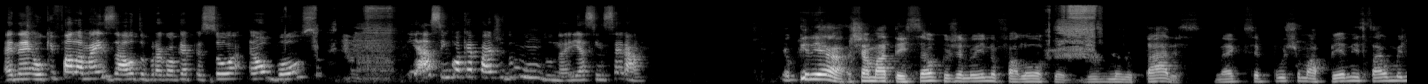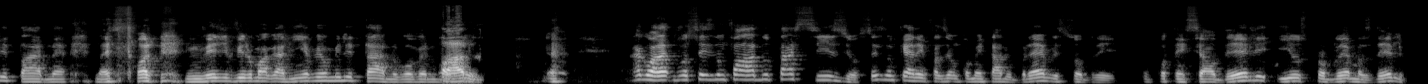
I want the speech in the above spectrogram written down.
é né, o que fala mais alto para qualquer pessoa é o bolso, e é assim qualquer parte do mundo, né? E assim será. Eu queria chamar a atenção que o Genuíno falou que, dos militares, né? Que você puxa uma pena e sai um militar, né? Na história, em vez de vir uma galinha, vem um militar no governo. Claro. Agora, vocês não falaram do Tarcísio. Vocês não querem fazer um comentário breve sobre o potencial dele e os problemas dele?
